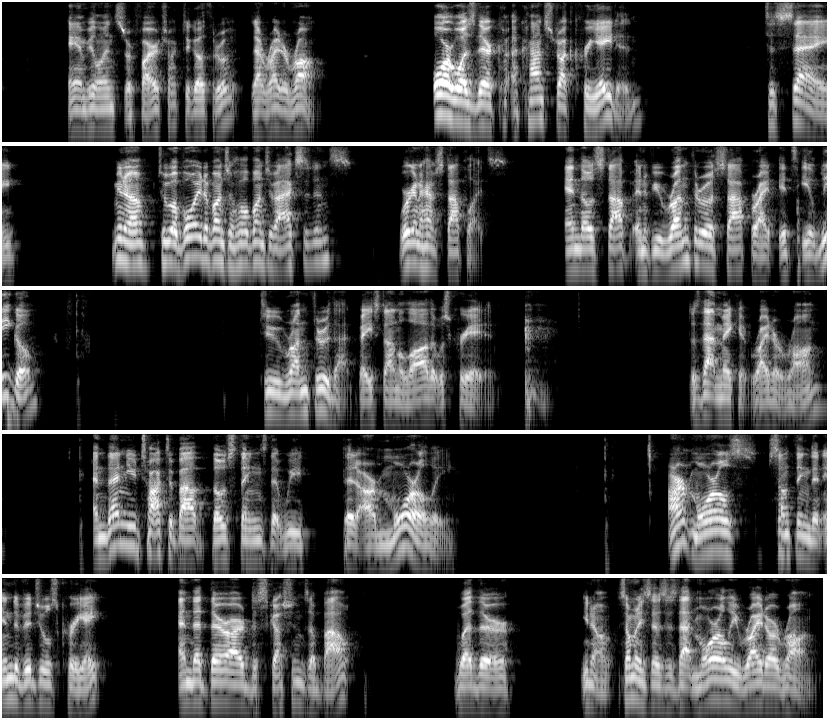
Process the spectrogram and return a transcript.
ambulance or fire truck to go through it? Is that right or wrong? Or was there a construct created to say, you know, to avoid a bunch, a whole bunch of accidents, we're going to have stoplights. And those stop, and if you run through a stop right, it's illegal to run through that based on a law that was created. Does that make it right or wrong? And then you talked about those things that we that are morally. Aren't morals something that individuals create and that there are discussions about? Whether you know somebody says is that morally right or wrong?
